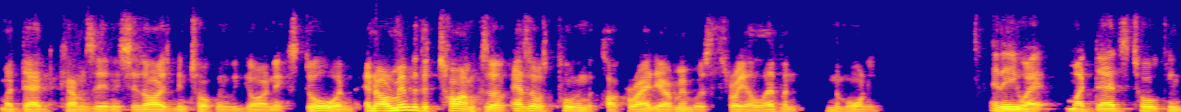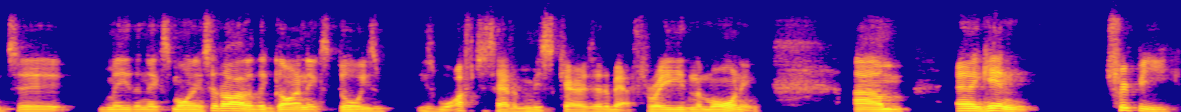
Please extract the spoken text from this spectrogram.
my dad comes in and says, "Oh, he's been talking to the guy next door." And, and I remember the time because as I was pulling the clock radio, I remember it was three eleven in the morning. And anyway, my dad's talking to me the next morning. He said, "Oh, the guy next door, he's his wife just had a miscarriage at about three in the morning. Um, and again, trippy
